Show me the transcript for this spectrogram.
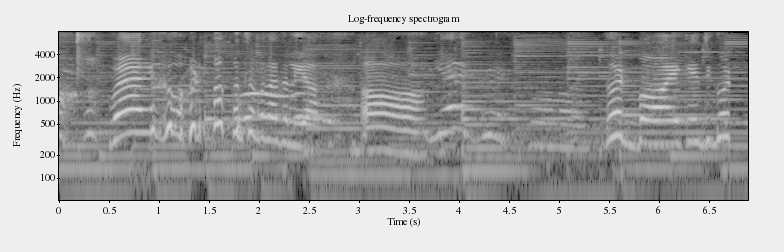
Very good उसे पता चल गया। गुड बॉय के जी गुड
